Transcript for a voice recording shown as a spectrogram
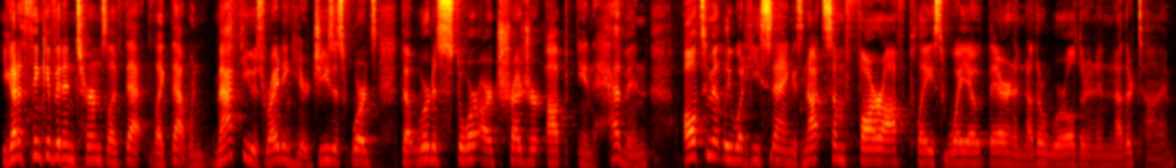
You got to think of it in terms like that, like that. When Matthew is writing here, Jesus' words that we're to store our treasure up in heaven, ultimately what he's saying is not some far off place way out there in another world or in another time.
